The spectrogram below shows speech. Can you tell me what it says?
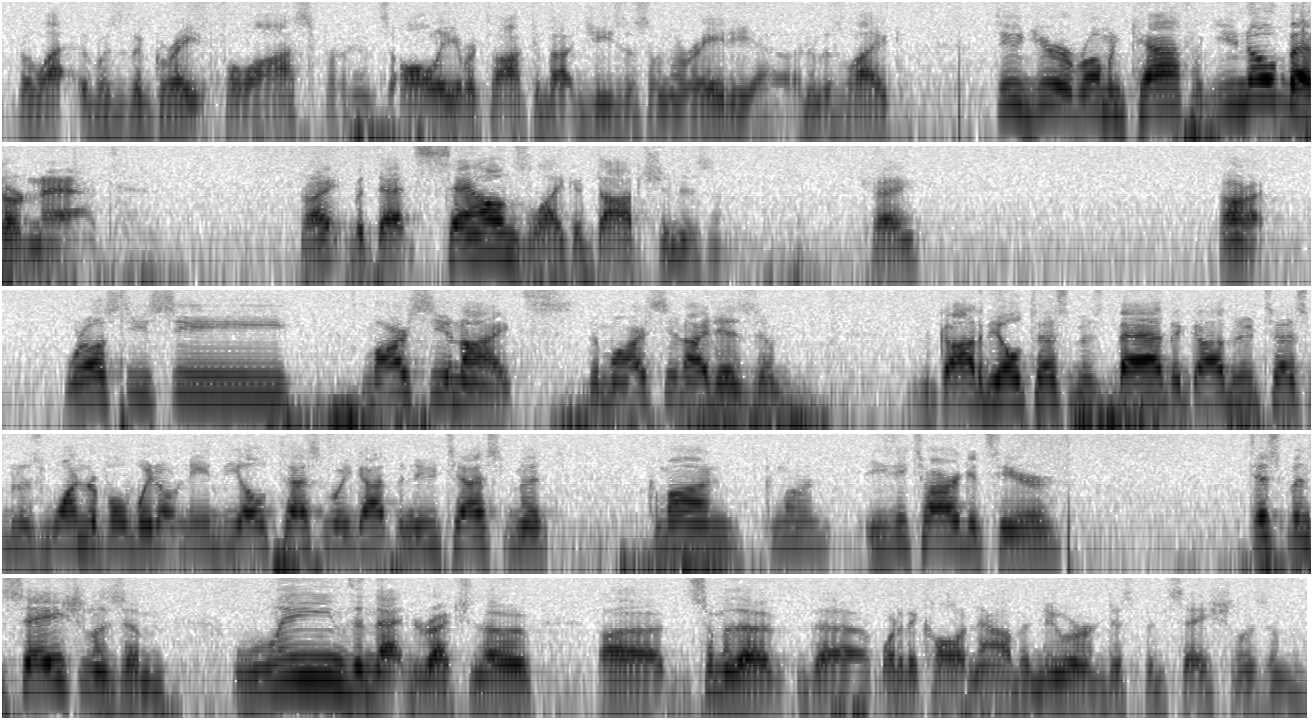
the was the great philosopher. And it's all he ever talked about Jesus on the radio, and it was like, dude, you're a Roman Catholic, you know better than that right? But that sounds like adoptionism. Okay? All right. Where else do you see Marcionites? The Marcionitism. The God of the Old Testament is bad. The God of the New Testament is wonderful. We don't need the Old Testament. We got the New Testament. Come on, come on. Easy targets here. Dispensationalism leans in that direction, though uh, some of the, the, what do they call it now, the newer dispensationalism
